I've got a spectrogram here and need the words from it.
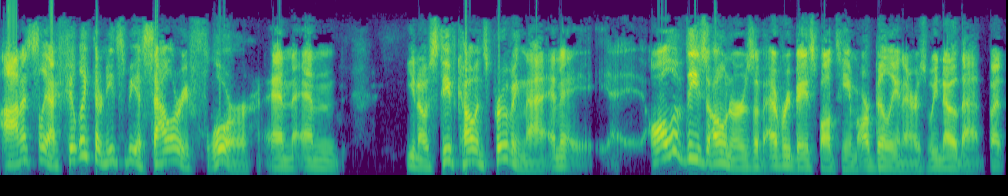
honestly, I feel like there needs to be a salary floor, and and you know Steve Cohen's proving that. And it, all of these owners of every baseball team are billionaires. We know that, but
